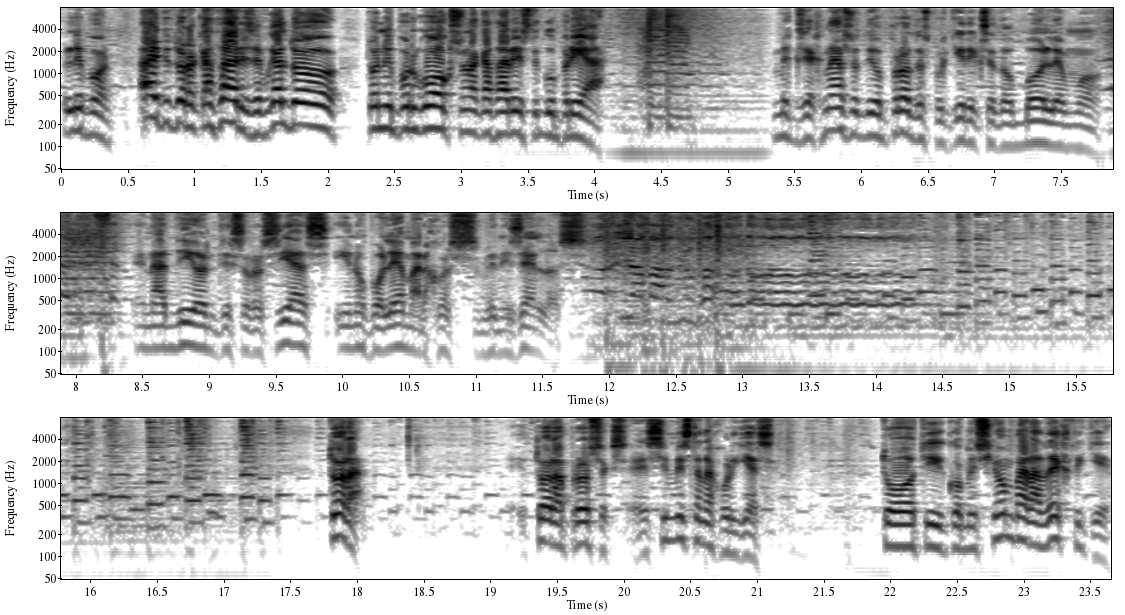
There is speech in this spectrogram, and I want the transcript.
Λοιπόν, άιτε τώρα καθάριζε, βγάλει το, τον Υπουργό Όξο να καθαρίσει την Κοπριά. Μην ξεχνάς ότι ο πρώτος που κήρυξε τον πόλεμο εναντίον της Ρωσίας είναι ο πολέμαρχος Βενιζέλος Τώρα Τώρα πρόσεξε Εσύ μη στεναχωριέσαι Το ότι η Κομισιόν παραδέχτηκε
